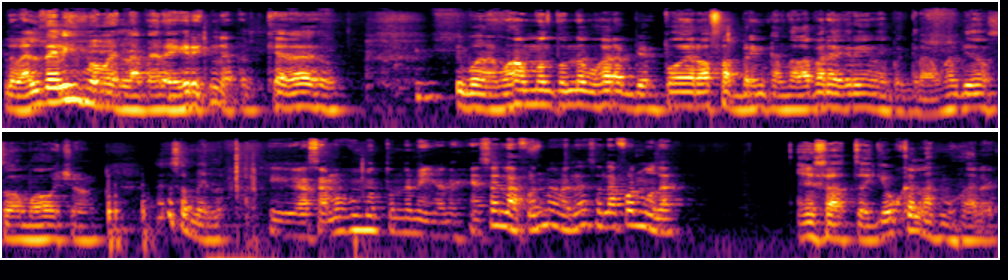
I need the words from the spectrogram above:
Lo del del limbo, pues La Peregrina, pues carajo. Y ponemos a un montón de mujeres bien poderosas brincando a La Peregrina y pues grabamos el video en slow motion. Eso es mierda. Y hacemos un montón de millones. Esa es la forma, ¿verdad? Esa es la fórmula. Exacto, hay que buscar las mujeres.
